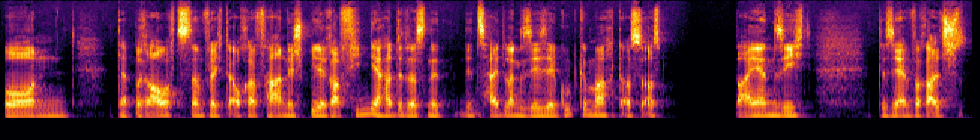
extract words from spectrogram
Und da braucht es dann vielleicht auch erfahrene Spieler. Rafinha hatte das eine, eine Zeit lang sehr, sehr gut gemacht aus, aus Bayern-Sicht, dass er einfach als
